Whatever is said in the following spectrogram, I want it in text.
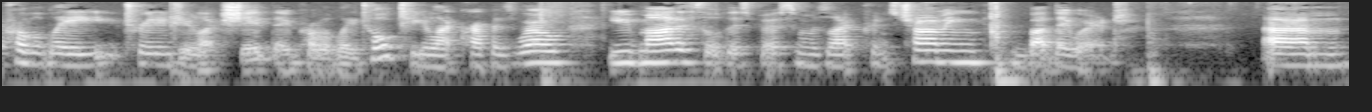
probably treated you like shit. They probably talked to you like crap as well. You might have thought this person was like Prince Charming, but they weren't. Um,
